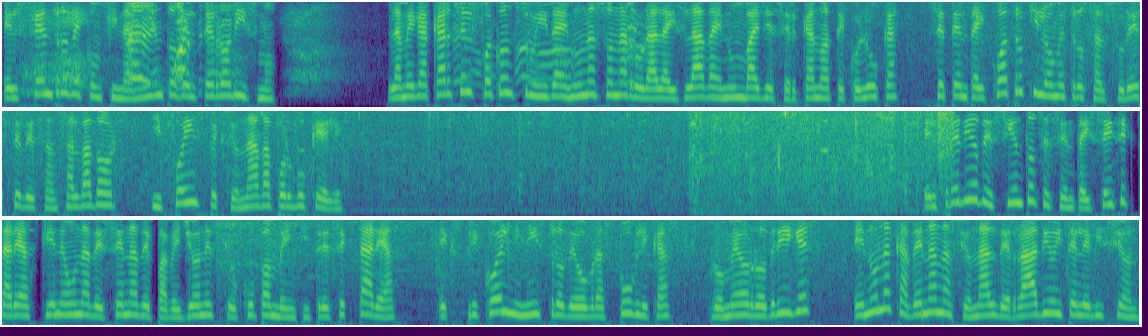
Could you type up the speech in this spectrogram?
El Centro de Confinamiento del Terrorismo. La megacárcel fue construida en una zona rural aislada en un valle cercano a Tecoluca, 74 kilómetros al sureste de San Salvador, y fue inspeccionada por Bukele. El predio de 166 hectáreas tiene una decena de pabellones que ocupan 23 hectáreas, explicó el ministro de Obras Públicas, Romeo Rodríguez, en una cadena nacional de radio y televisión.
